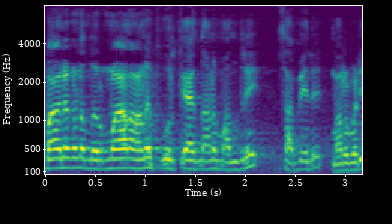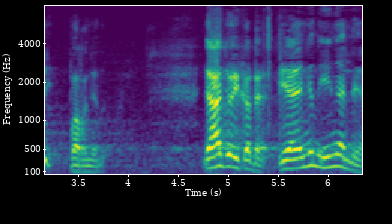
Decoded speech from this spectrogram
ഭവനങ്ങളുടെ നിർമ്മാണമാണ് പൂർത്തിയായെന്നാണ് മന്ത്രി സഭയിൽ മറുപടി പറഞ്ഞത്. ഞാൻ ചോദിക്കട്ടെ എങ്ങ് നീങ്ങല്ലേ?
